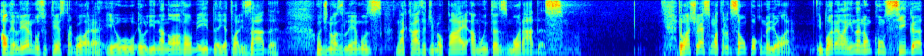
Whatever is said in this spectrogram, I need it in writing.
Ao relermos o texto agora, eu, eu li na nova Almeida e atualizada, onde nós lemos: Na casa de meu pai há muitas moradas. Eu acho essa uma tradução um pouco melhor, embora ela ainda não consiga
